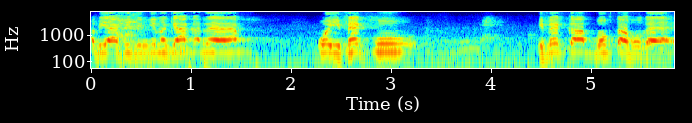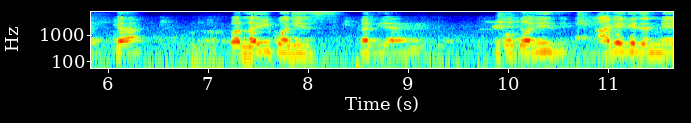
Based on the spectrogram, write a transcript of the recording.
अभी आपकी ज़िंदगी में क्या कर रहे हैं आप? वो इफ़ेक्ट को इफ़ेक्ट का भोक्ता हो गया है। क्या? और नई कॉजीज कर दिया है वो कॉजीज आगे के जन्म में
